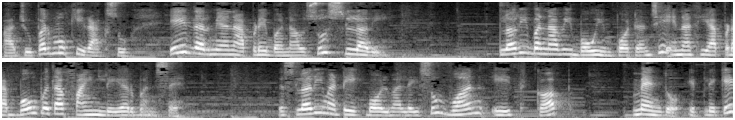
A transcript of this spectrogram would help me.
બાજુ પર મૂકી રાખશું. એ દરમિયાન આપણે બનાવશું સ્લરી સ્લરી બનાવવી બહુ ઇમ્પોર્ટન્ટ છે. એનાથી આપણા બહુ બધા ફાઇન લેયર બનશે. સ્લરી માટે એક બોલમાં લઈશું વન એથ કપ મેંદો એટલે કે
